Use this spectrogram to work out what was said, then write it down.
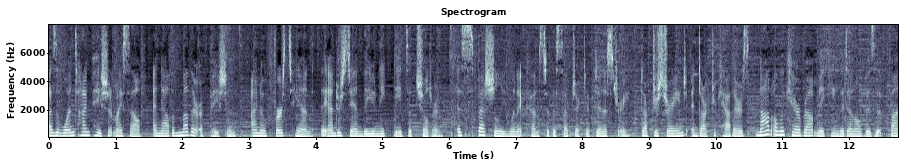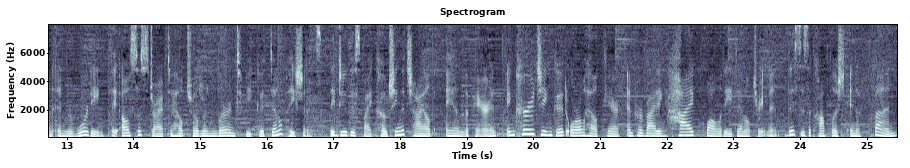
As a one time patient myself and now the mother of patients, I know firsthand they understand the unique needs of children, especially when it comes to the subject of dentistry. Dr. Strange and Dr. Cathers not only care about making the dental visit fun and rewarding, they also strive to help children learn to be good dental patients. They do this by coaching the child and the parent, encouraging good oral health care, and providing high quality dental treatment. This is accomplished in a fun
